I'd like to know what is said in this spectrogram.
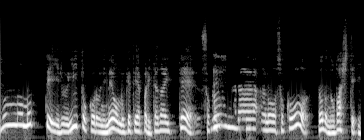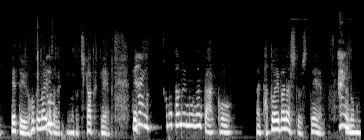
分の持っているいいところに目を向けてやっぱりいただいて、そこかうんら、あの、そこをどんどん伸ばしていってという、本当にマリコさんが言ってることと近くて、ではい。そのためのなんか、こう、例え話として、はい。あの、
